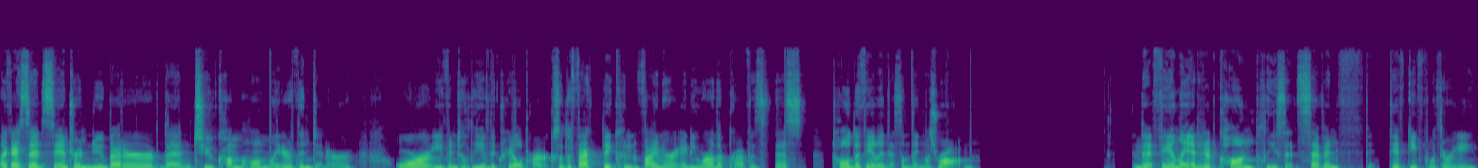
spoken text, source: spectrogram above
Like I said, Sandra knew better than to come home later than dinner or even to leave the trail park, so the fact they couldn't find her anywhere on the premises told the family that something was wrong. And that family ended up calling police at 7:53.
